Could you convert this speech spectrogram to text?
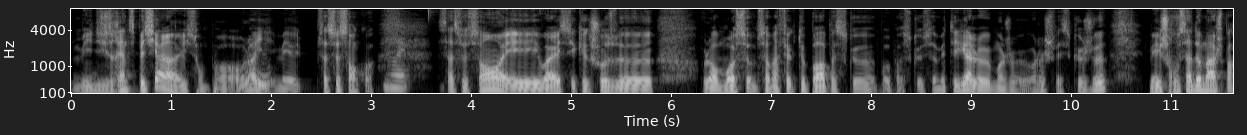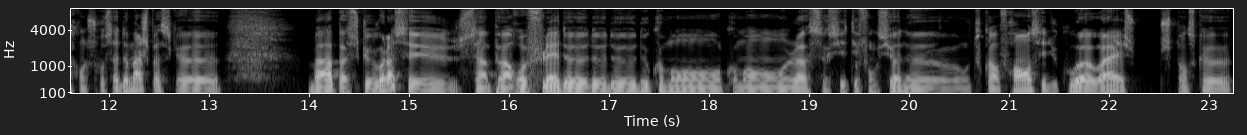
Mais ils disent rien de spécial, hein, ils sont pas. Voilà, ils- mais ça se sent, quoi. Ouais. Ça se sent, et ouais, c'est quelque chose de. Alors, moi, ça, ça m'affecte pas parce que, bon, parce que ça m'est égal. Moi, je, voilà, je fais ce que je veux. Mais je trouve ça dommage, par contre, je trouve ça dommage parce que. Bah parce que voilà, c'est c'est un peu un reflet de, de, de, de comment comment la société fonctionne, euh, en tout cas en France. Et du coup, euh, ouais, je, je pense que,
